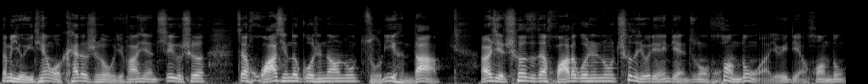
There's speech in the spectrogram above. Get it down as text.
那么有一天我开的时候，我就发现这个车在滑行的过程当中阻力很大。大而且车子在滑的过程中，车子有点一点这种晃动啊，有一点晃动。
